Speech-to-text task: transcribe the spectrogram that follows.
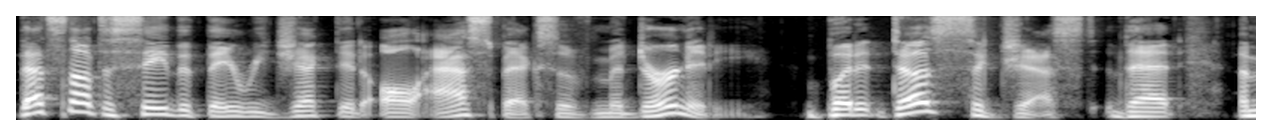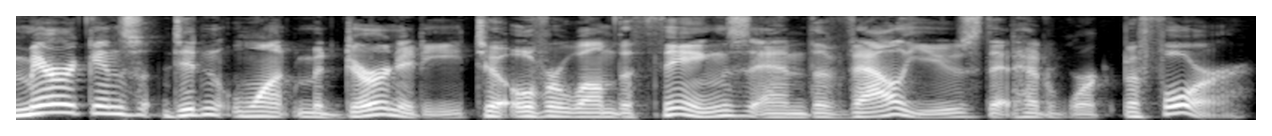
that's not to say that they rejected all aspects of modernity. But it does suggest that Americans didn't want modernity to overwhelm the things and the values that had worked before.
